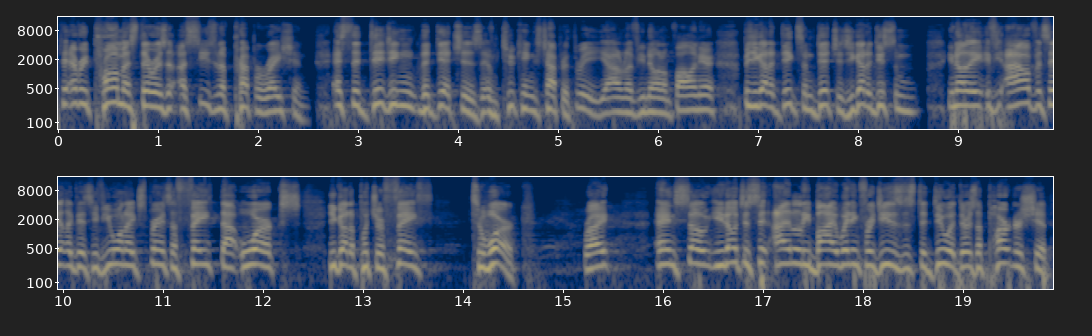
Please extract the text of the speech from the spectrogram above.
To every promise, there is a season of preparation. It's the digging the ditches in 2 Kings chapter 3. Yeah, I don't know if you know what I'm following here, but you got to dig some ditches. You got to do some, you know, if, I often say it like this if you want to experience a faith that works, you got to put your faith to work, right? And so you don't just sit idly by waiting for Jesus to do it. There's a partnership,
